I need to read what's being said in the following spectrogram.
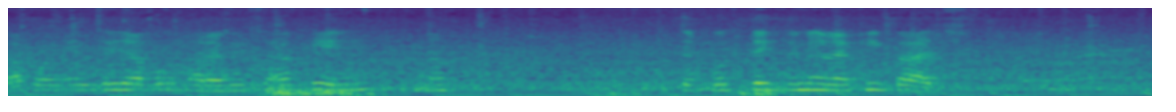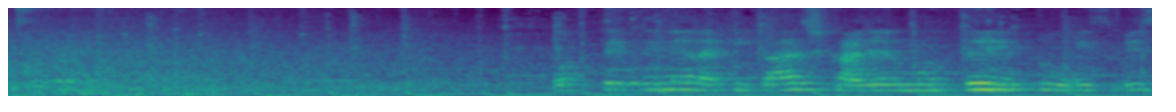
কাপড় মেলতে যাব, তার আগে চা খেয়ে নি। না প্রত্যেক দিনের একই কাজ। প্রত্যেক দিনের একই কাজ, কাজের মধ্যে একটু উনিশ বিশ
